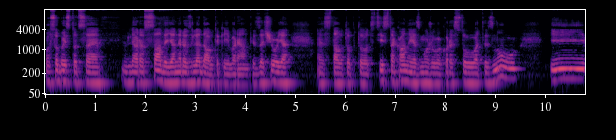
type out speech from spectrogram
особисто це для розсади я не розглядав такий варіант. Із-за чого я е, став. Тобто от ці стакани я зможу використовувати знову. І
